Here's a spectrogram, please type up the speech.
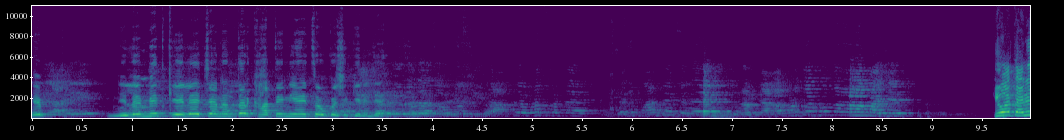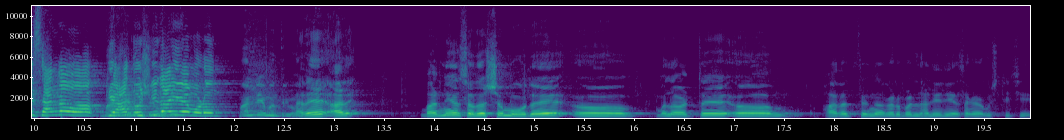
हे निलंबित केल्याच्यानंतर खातेनिहाय चौकशी केलेली आहे. किंवा त्यांनी सांगावं की हा दोषी नाही आहे म्हणून. माननीय मंत्री अरे अरे माननीय सदस्य महोदय मला वाटतंय फारच त्यांना गडबड झालेली आहे सगळ्या गोष्टीची.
